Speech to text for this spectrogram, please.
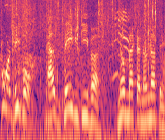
four people as baby D.Va. No mecha, no nothing.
